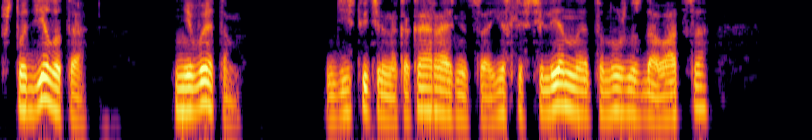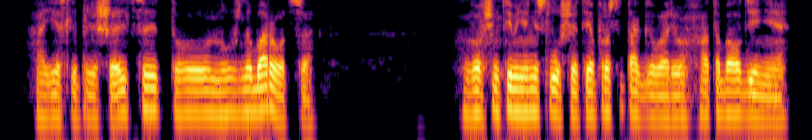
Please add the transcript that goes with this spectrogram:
что дело-то не в этом. Действительно, какая разница? Если вселенная, то нужно сдаваться, а если пришельцы, то нужно бороться. В общем, ты меня не слушай, я просто так говорю, от обалдения.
